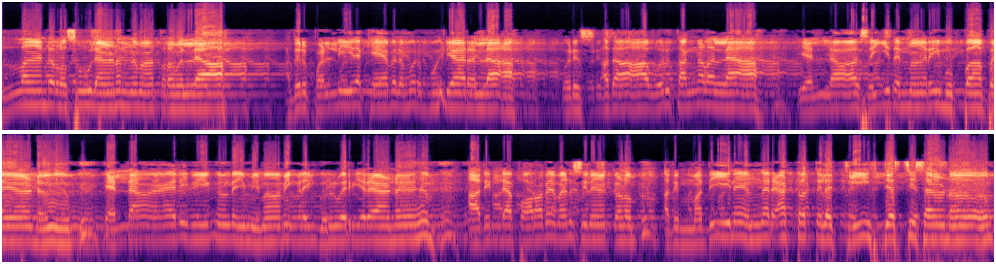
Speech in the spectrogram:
അള്ളാന്റെ റസൂലാണെന്ന് മാത്രമല്ല അതൊരു പള്ളിയിലെ കേവലം ഒരു മൂല്യാരല്ല ഒരു അതാ ഒരു തങ്ങളല്ല. എല്ലാ സയ്യിദന്മാരെയും ഉപ്പാപ്പയാണ്. എല്ലാ അലിമീങ്ങളുടെയും ഇമാമിങ്ങളെയും ഗുരുവര്യരാണ്. അതിന്റെ പുറമെ മനസ്സിലാക്കണം അത് മദീന എന്ന രാഷ്ട്രത്തിലെ ചീഫ് ജസ്റ്റിസ് ആണ്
